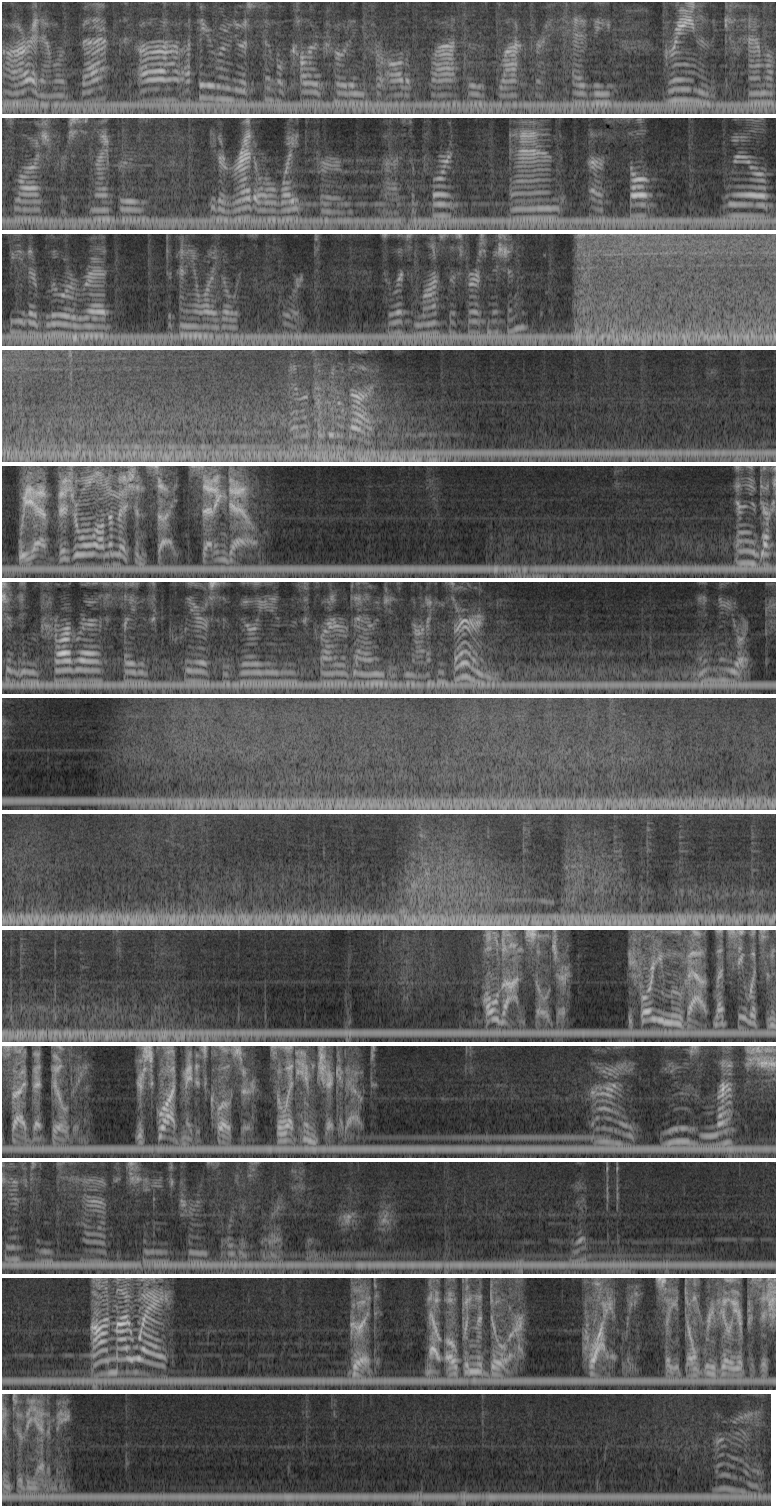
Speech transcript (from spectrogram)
Alright, and we're back. Uh, I figured we're going to do a simple color coding for all the classes. Black for heavy, green is a camouflage for snipers, either red or white for uh, support, and assault will be either blue or red, depending on what I go with support. So let's launch this first mission. And let's hope we don't die. We have visual on the mission site. Setting down. Alien abduction in progress. Site is clear of civilians. Collateral damage is not a concern. In New York. Hold on, soldier. Before you move out, let's see what's inside that building. Your squad mate is closer, so let him check it out. Alright, use left shift and tab to change current soldier selection. Okay. On my way. Good. Now open the door. Quietly, so you don't reveal your position to the enemy. Alright.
